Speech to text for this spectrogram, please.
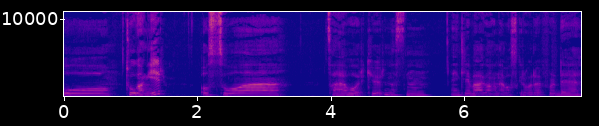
og to ganger. Og så eh, tar jeg hårkur nesten egentlig hver gang jeg vasker håret, for det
